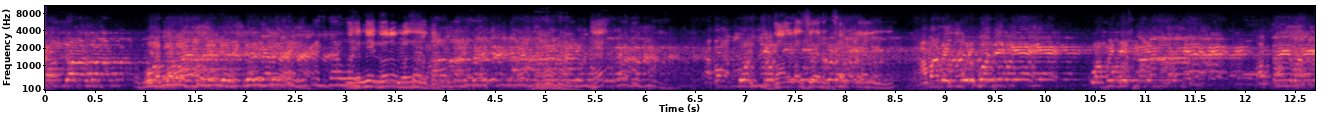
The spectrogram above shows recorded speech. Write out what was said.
মন্ডল এখানে গরম আছে এবং পশ্চিম। আমাদের পূর্ব দিকে কমিটি করা আছে? অতএব আমি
